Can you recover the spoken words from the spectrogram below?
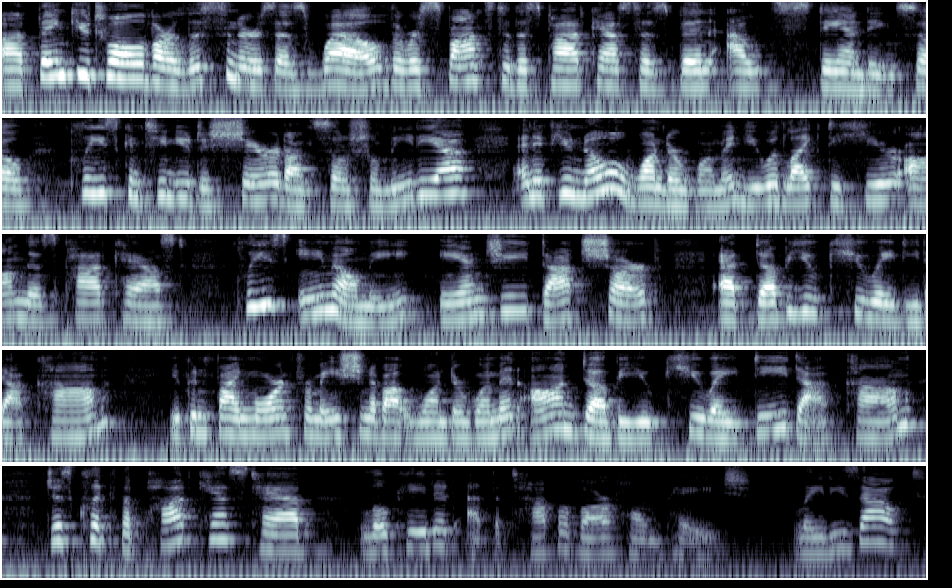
Uh, thank you to all of our listeners as well. The response to this podcast has been outstanding. So please continue to share it on social media. And if you know a Wonder Woman you would like to hear on this podcast, please email me, angie.sharp at wqad.com. You can find more information about Wonder Woman on wqad.com. Just click the podcast tab located at the top of our homepage. Ladies out.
